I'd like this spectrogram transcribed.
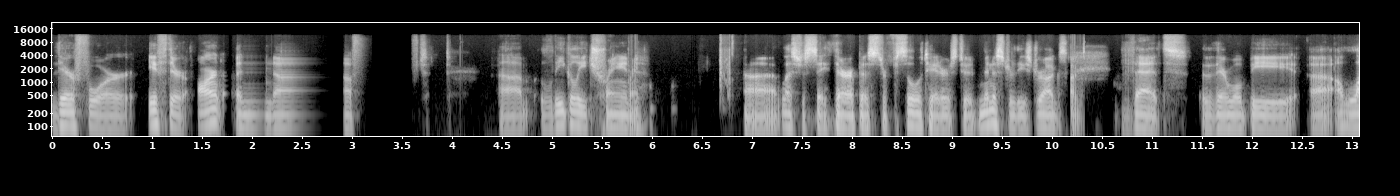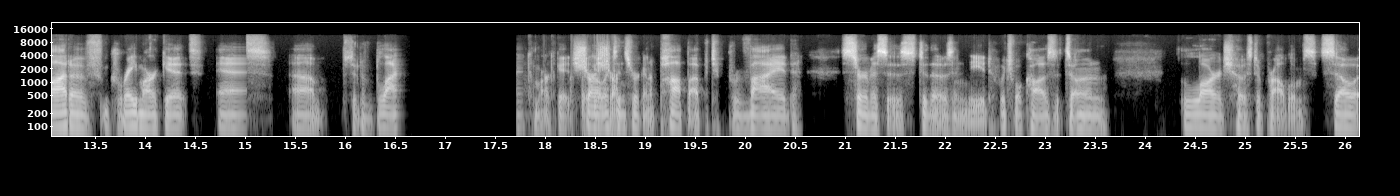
therefore if there aren't enough um, legally trained uh, let's just say therapists or facilitators to administer these drugs, that there will be uh, a lot of gray market and um, sort of black market charlatans who are going to pop up to provide services to those in need, which will cause its own large host of problems. So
